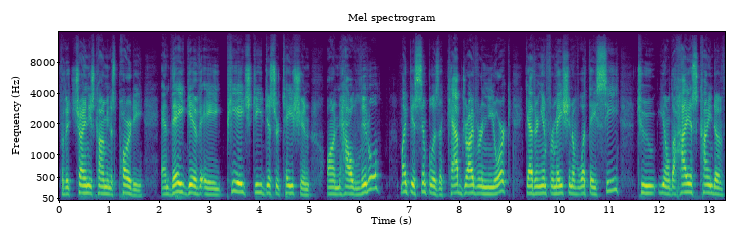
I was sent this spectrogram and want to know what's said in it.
for the Chinese Communist Party, and they give a PhD dissertation on how little might be as simple as a cab driver in New York gathering information of what they see to, you know, the highest kind of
